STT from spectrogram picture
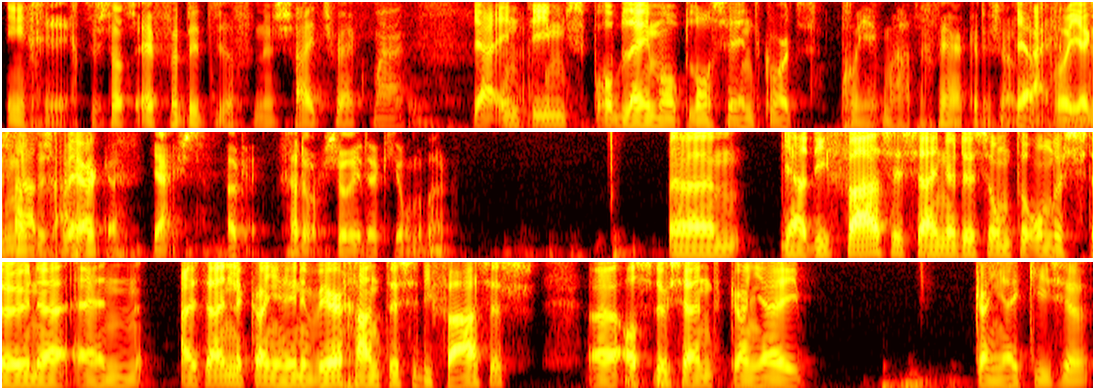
ingericht. Dus dat is even, dit, even een sidetrack, maar... Ja, in teams problemen oplossen in het kort. Projectmatig werken dus ook Ja, dus projectmatig dus werken. Juist. Oké, ga door. Sorry dat ik je onderbrak. Um, ja, die fases zijn er dus om te ondersteunen en uiteindelijk kan je heen en weer gaan tussen die fases. Uh, als docent kan jij kan jij kiezen,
